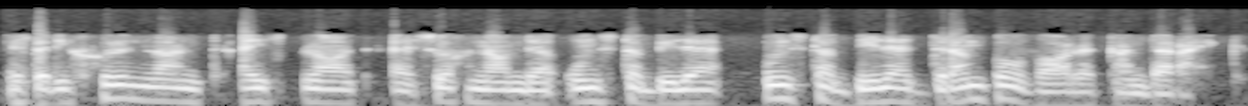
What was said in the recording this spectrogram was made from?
is dat die Groenland ysplaat 'n sogenaamde onstabiele onstabiele drempelwaarde kan bereik.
